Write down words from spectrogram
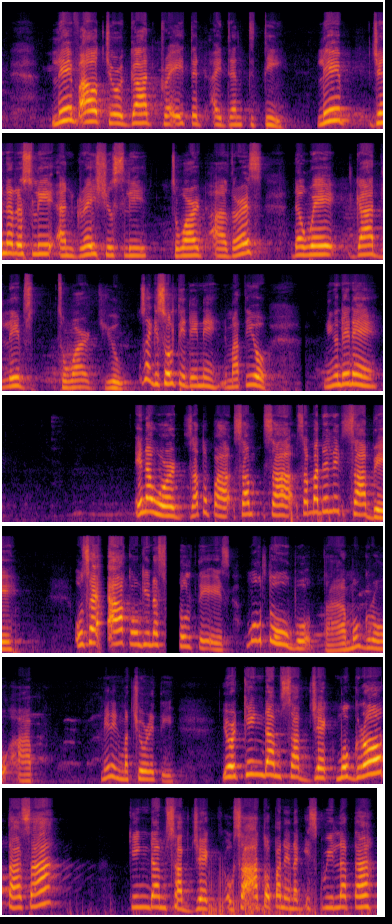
Live out your God-created identity. Live generously and graciously toward others the way God lives toward you. Sa gisulti din ni Matthew. Ningon din eh. In a word, sa to pa, sa, sa, sa madaling sabi, unsay akong ginasulti is, mutubo ta, mo grow up. Meaning maturity. Your kingdom subject, mo grow ta sa kingdom subject. O sa ato pa ni, nag-eskwila ta.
